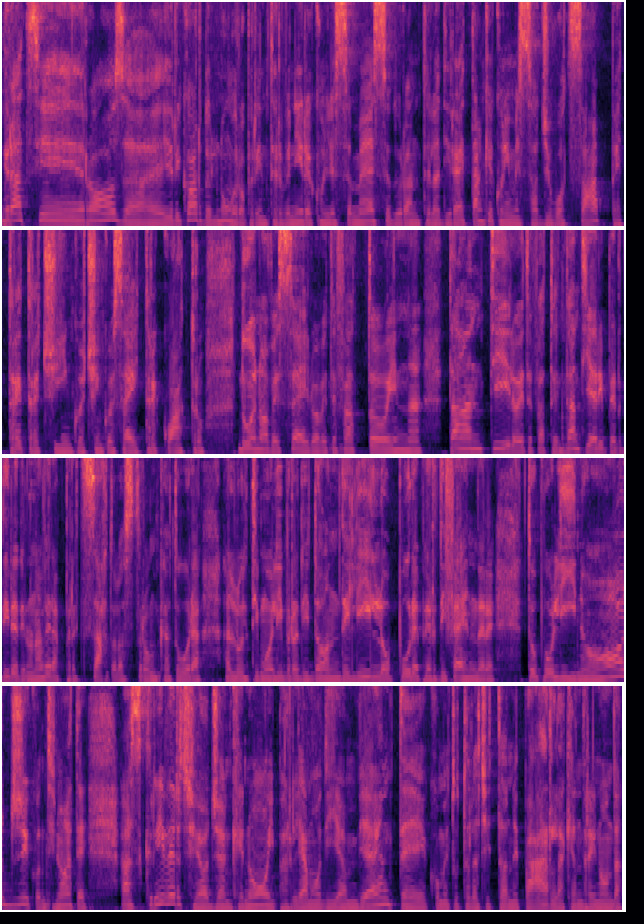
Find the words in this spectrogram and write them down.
Grazie Rosa, ricordo il numero per intervenire con gli sms durante la diretta, anche con i messaggi Whatsapp, è 335 5634 296, lo avete fatto in tanti, lo avete fatto in tanti ieri per dire di non aver apprezzato la stroncatura all'ultimo libro di Don DeLillo oppure per difendere Topolino. Oggi continuate a scriverci, oggi anche noi parliamo di ambiente, come tutta la città ne parla, che andrà in onda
